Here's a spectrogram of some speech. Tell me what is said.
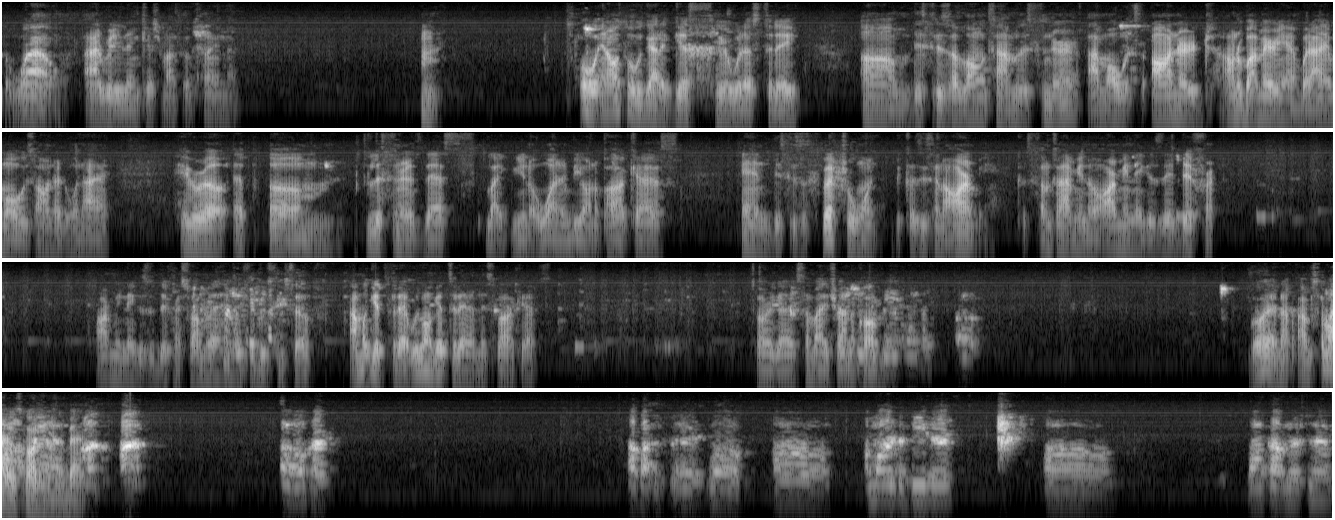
Wow, I really didn't catch myself saying that. Hmm. Oh, and also we got a guest here with us today. Um, this is a long time listener. I'm always honored. I don't know about Marianne, but I am always honored when I hear a um, listeners that's like you know wanting to be on the podcast. And this is a special one because it's in the army. Because sometimes you know army niggas they're different. Army niggas are different, so I'm gonna let him introduce himself. I'm gonna get to that. We're gonna get to that in this podcast. Sorry guys, somebody trying to call me. Go ahead. I'm somebody was calling in the back. Oh, okay. I'm about to say, well, um, I'm honored to be here. Um, long time listening.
